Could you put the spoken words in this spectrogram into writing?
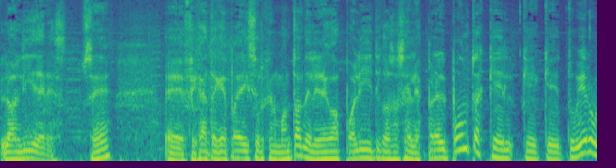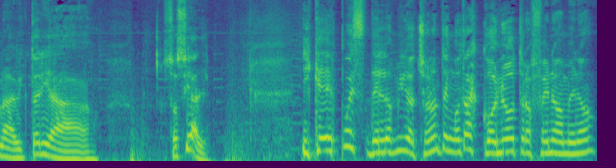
los líderes. ¿sí? Eh, fíjate que después de ahí surgen un montón de liderazgos políticos, sociales. Pero el punto es que, que- que tuvieron una victoria social. Y que después del 2008 no te encontrás con otro fenómeno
